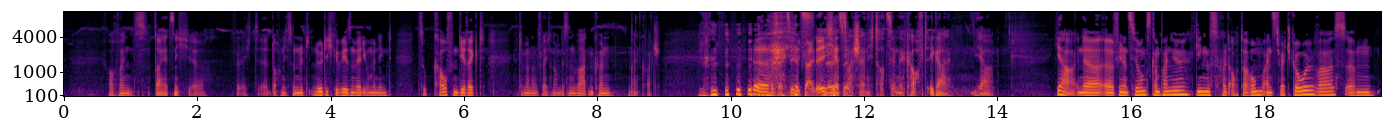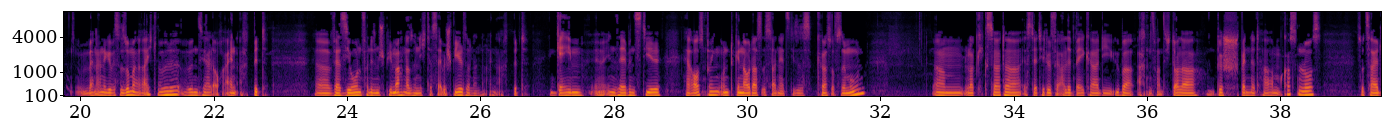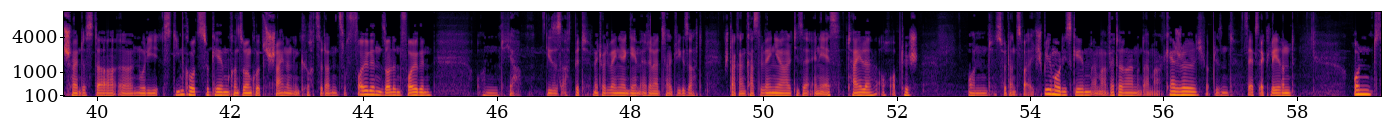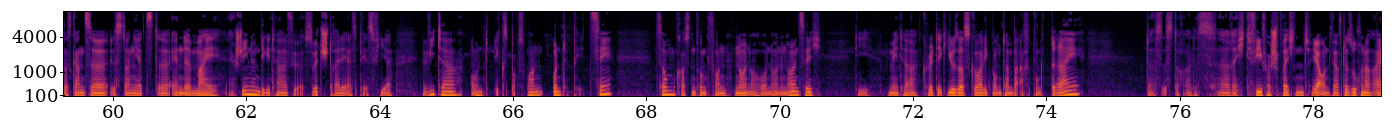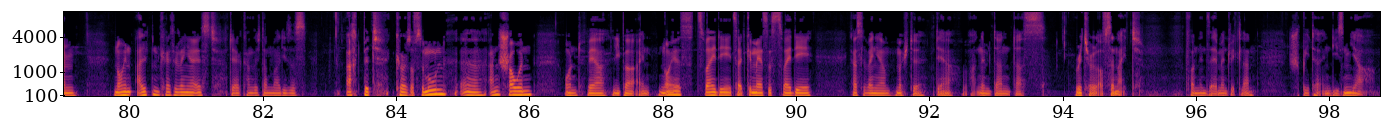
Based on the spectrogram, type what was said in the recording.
auch wenn es da jetzt nicht äh, vielleicht äh, doch nicht so nöt nötig gewesen wäre, die unbedingt zu kaufen direkt. Hätte man dann vielleicht noch ein bisschen warten können. Nein, Quatsch. äh, ich jetzt, ich hätte es wahrscheinlich trotzdem gekauft. Egal. Ja. Ja, in der äh, Finanzierungskampagne ging es halt auch darum, ein Stretch Goal war es, ähm, wenn eine gewisse Summe erreicht würde, würden sie halt auch ein 8-Bit-Version von diesem Spiel machen, also nicht dasselbe Spiel, sondern ein 8-Bit-Game äh, in selben Stil herausbringen und genau das ist dann jetzt dieses Curse of the Moon. Ähm, laut Kickstarter ist der Titel für alle Baker, die über 28 Dollar gespendet haben, kostenlos. Zurzeit scheint es da äh, nur die Steam-Codes zu geben. Konsolencodes scheinen in Kürze dann zu folgen, sollen folgen. Und ja, dieses 8-Bit Metroidvania-Game erinnert halt, wie gesagt, stark an Castlevania, halt diese NES-Teile, auch optisch. Und es wird dann zwei Spielmodis geben, einmal Veteran und einmal Casual. Ich glaube, die sind selbsterklärend. Und das Ganze ist dann jetzt äh, Ende Mai erschienen, digital für Switch, 3DS, PS4, Vita und Xbox One und PC zum Kostenpunkt von 9,99 Euro. Die Metacritic User Score liegt momentan bei 8.3. Das ist doch alles äh, recht vielversprechend. Ja, und wer auf der Suche nach einem neuen alten Castlevania ist, der kann sich dann mal dieses 8-Bit Curse of the Moon äh, anschauen. Und wer lieber ein neues 2D, zeitgemäßes 2D Castlevania möchte, der nimmt dann das Ritual of the Night von denselben Entwicklern später in diesem Jahr.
